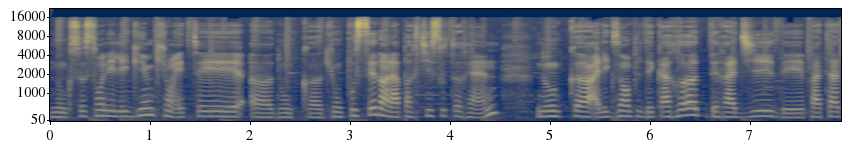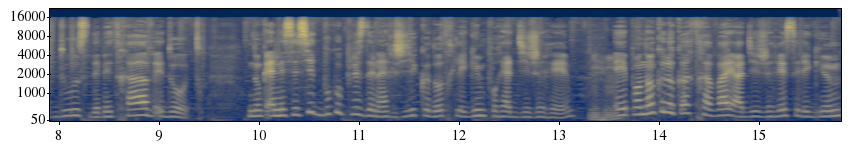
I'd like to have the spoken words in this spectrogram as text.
Donc, ce sont les légumes qui ont été euh, donc euh, qui ont poussé dans la partie souterraine. Donc, euh, à l'exemple des carottes, des radis, des patates douces, des betteraves et d'autres. Donc, elles nécessitent beaucoup plus d'énergie que d'autres légumes pour être digérés. Et pendant que le corps travaille à digérer ces légumes,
